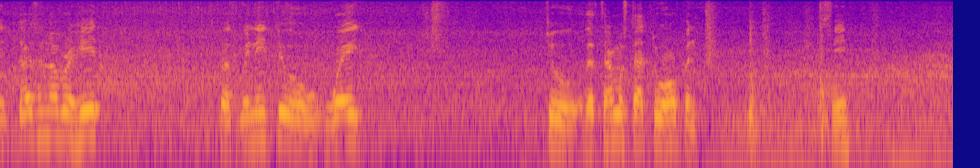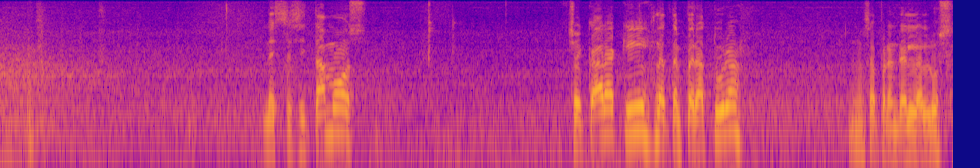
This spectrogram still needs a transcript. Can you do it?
it doesn't overheat because we need to wait to the thermostat to open. See? Necesitamos checar aquí la temperatura. Vamos a prender la luz.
